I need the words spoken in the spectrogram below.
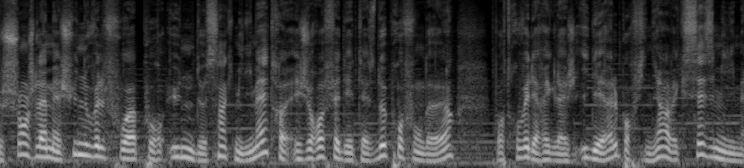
Je change la mèche une nouvelle fois pour une de 5 mm et je refais des tests de profondeur pour trouver les réglages idéaux pour finir avec 16 mm.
